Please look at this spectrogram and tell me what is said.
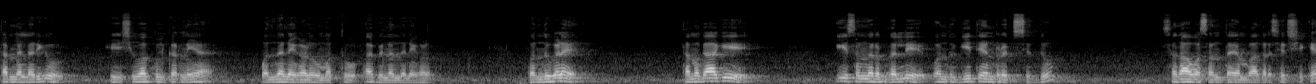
ತಮ್ಮೆಲ್ಲರಿಗೂ ಈ ಶಿವಕುಲಕರ್ಣಿಯ ವಂದನೆಗಳು ಮತ್ತು ಅಭಿನಂದನೆಗಳು. ಬಂಧುಗಳೇ, ತಮಗಾಗಿ ಈ ಸಂದರ್ಭದಲ್ಲಿ ಒಂದು ಗೀತೆಯನ್ನು ರಚಿಸಿದ್ದು ಸದಾ ವಸಂತ ಎಂಬ ಅದರ ಶೀರ್ಷಿಕೆ.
